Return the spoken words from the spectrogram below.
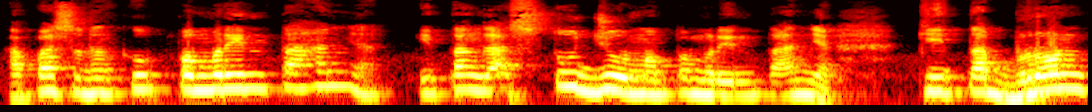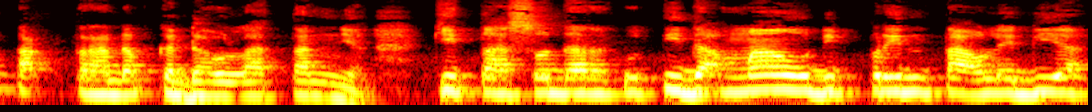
apa saudaraku? Pemerintahannya. Kita nggak setuju sama pemerintahannya. Kita berontak terhadap kedaulatannya. Kita saudaraku tidak mau diperintah oleh dia.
